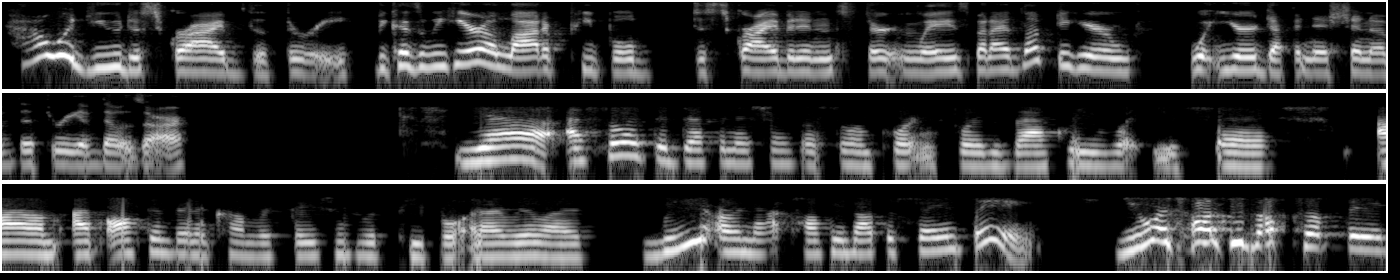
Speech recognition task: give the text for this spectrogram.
how would you describe the three? Because we hear a lot of people describe it in certain ways, but I'd love to hear what your definition of the three of those are. Yeah, I feel like the definitions are so important for exactly what you said. Um, I've often been in conversations with people, and I realize we are not talking about the same thing. You are talking about something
